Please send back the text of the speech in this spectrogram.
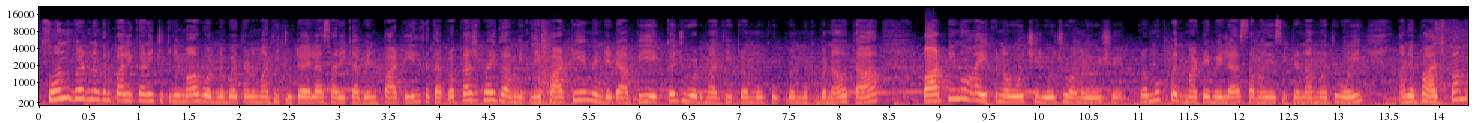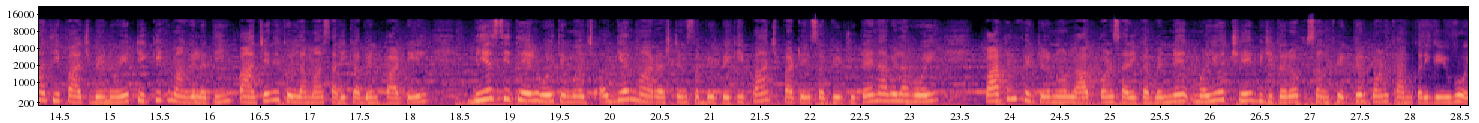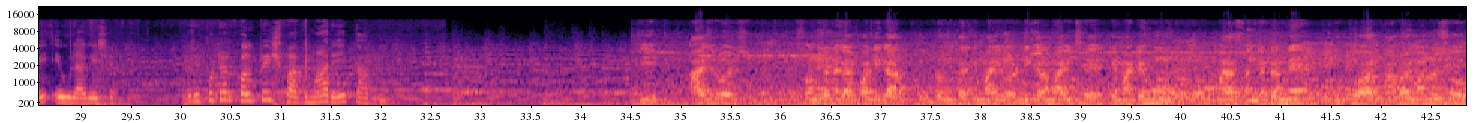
સોનગઢ નગરપાલિકાની ચૂંટણીમાં વોર્ડ નંબર ત્રણમાંથી ચૂંટાયેલા સારિકાબેન પાટીલ તથા પ્રકાશભાઈ ગામિતને પાર્ટીએ મેન્ડેટ આપી એક જ વોર્ડમાંથી પ્રમુખ, ઉપપ્રમુખ બનાવતા પાર્ટીનો આ એક નવો ચીલો જોવા મળ્યો છે. પ્રમુખ પદ માટે મહિલા સામાન્ય સીટના મત હોય અને ભાજપામાંથી પાંચ બહેનોએ ટિકિટ માંગેલ હતી. પાંચેની તુલનામાં સારિકાબેન પાટીલ બીએસસી થયેલ હોય તેમજ અગિયાર મહારાષ્ટ્રીયન સભ્યો પૈકી પાંચ પાટીલ સભ્યો ચૂંટાઈને આવેલા હોય. પાટીલ ફેક્ટરનો લાભ પણ સારિકાબેનને મળ્યો છે. બીજી તરફ સંઘ ફેક્ટર પણ કામ કરી ગયું હોય એવું લાગે છે. રિપોર્ટર કલ્પેશ વાઘમારે તાપી. જી આજ રોજ સોનગઢ નગરપાલિકા ઉપપ્રમુખ તરીકે મારી વરણી કરવામાં આવી છે. તે માટે હું મારા સંગઠનને ખૂબ ખૂબ આભાર માનું છું.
